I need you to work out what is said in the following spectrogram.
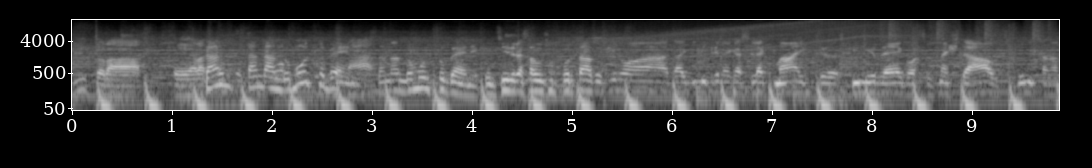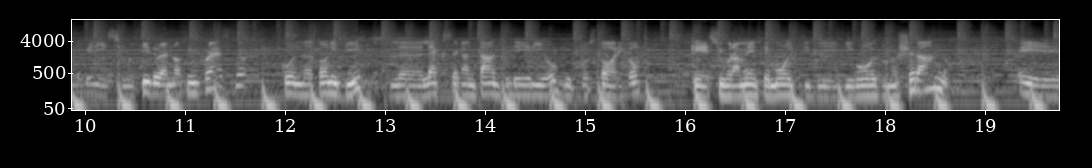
intitola? Eh, sta, sta, andando molto bene, sta andando molto bene. Considera è stato supportato fino a dai Dimitri Mega Select Mike, Spinning Records, Smash the House, quindi sta andando benissimo. Il titolo è Not Impressed con Tony T, l'ex cantante dei Rio, gruppo storico, che sicuramente molti di, di voi conosceranno. E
